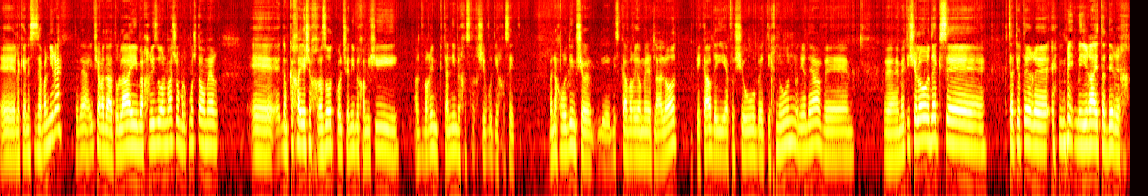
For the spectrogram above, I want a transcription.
אה, לכנס הזה, אבל נראה, אתה יודע, אי אפשר לדעת, אולי הם יכריזו על משהו, אבל כמו שאתה אומר, אה, גם ככה יש הכרזות כל שני וחמישי על דברים קטנים וחסרי חשיבות יחסית. ואנחנו יודעים ש-Discovery עומדת לעלות, Picard היא איפשהו בתכנון, אני יודע, ו... והאמת היא ש-Lower Decks אה, קצת יותר מאירה את הדרך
